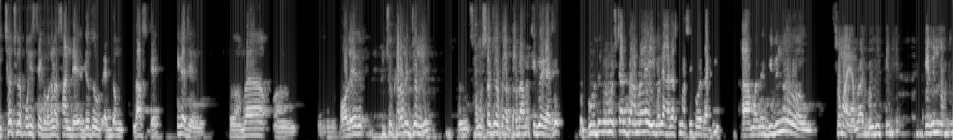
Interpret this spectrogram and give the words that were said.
ইচ্ছাও ছিল পঁচিশ তারিখ হব কেন সানডে যেহেতু একদম লাস্ট ডে ঠিক আছে? তো আমরা হলের কিছু কারণের জন্য সমস্যা হচ্ছে তবে আমরা ঠিক হয়ে গেছে। তো গুরুদেবের অনুষ্ঠানটা আমরা এইভাবে আগস্ট মাসে করে থাকি। আর আমাদের বিভিন্ন সময় আমরা গুরুদেবকে নিয়ে বিভিন্ন রকম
